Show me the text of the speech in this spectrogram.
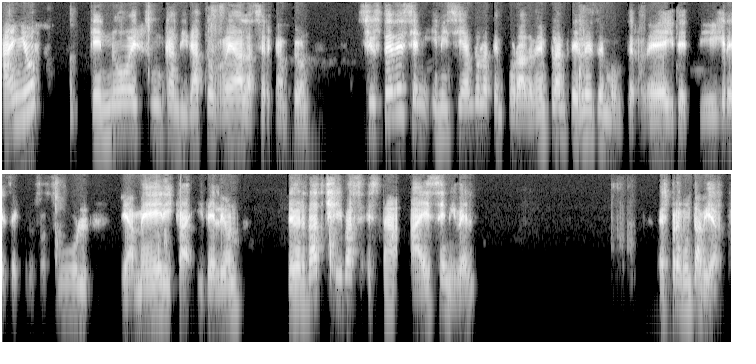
años que no es un candidato real a ser campeón. Si ustedes iniciando la temporada ven planteles de Monterrey, de Tigres, de Cruz Azul, de América y de León, ¿de verdad Chivas está a ese nivel? Es pregunta abierta.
